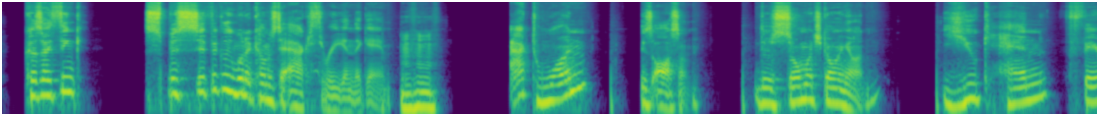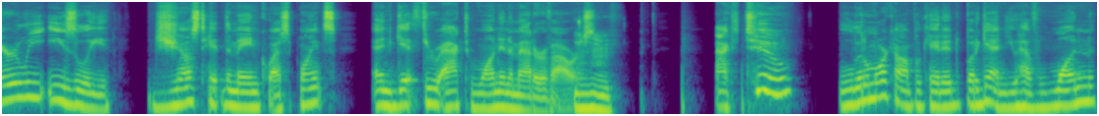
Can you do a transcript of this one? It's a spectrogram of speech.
Cuz I think specifically when it comes to act 3 in the game. Mm-hmm. Act 1 is awesome. There's so much going on. You can fairly easily just hit the main quest points and get through Act One in a matter of hours. Mhm. Act Two, a little more complicated, but again, you have one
